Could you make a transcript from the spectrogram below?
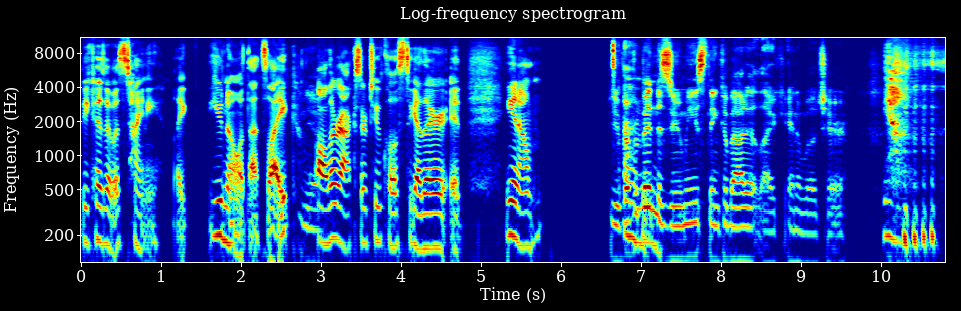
because it was tiny. Like, you know what that's like. Yeah. All the racks are too close together. It, you know, If you've ever um, been to Zumiez, think about it like in a wheelchair. Yeah.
